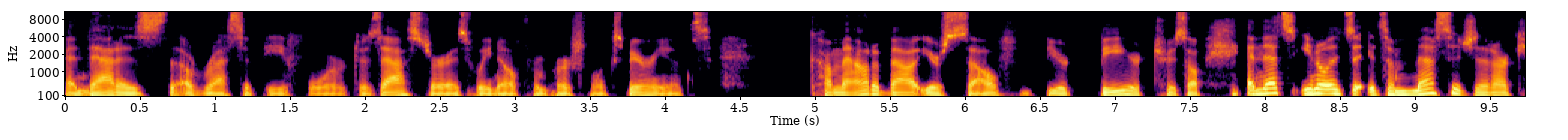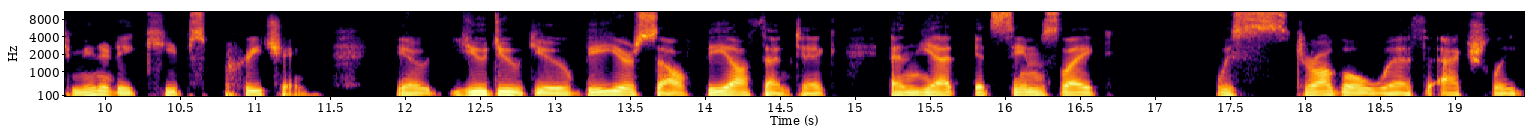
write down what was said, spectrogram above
and that is a recipe for disaster as we know from personal experience come out about yourself your be your true self and that's you know it's it's a message that our community keeps preaching you know you do you be yourself be authentic and yet it seems like we struggle with actually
